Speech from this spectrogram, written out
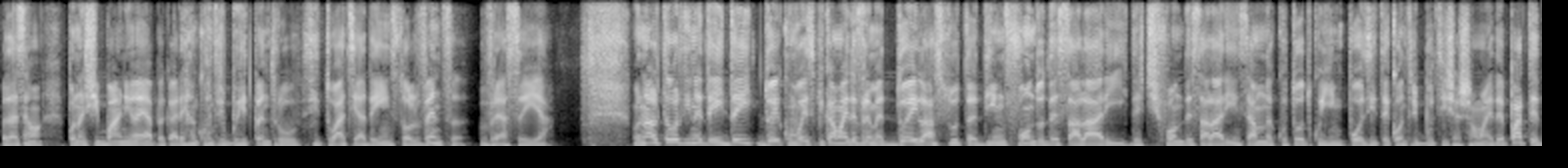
Vă dați seama, până și banii ăia pe care i-am contribuit pentru situația de insolvență vrea să ia. În altă ordine de idei, 2, cum vă explica mai devreme, 2% din fondul de salarii, deci fond de salarii înseamnă cu tot cu impozite, contribuții și așa mai departe, 2%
